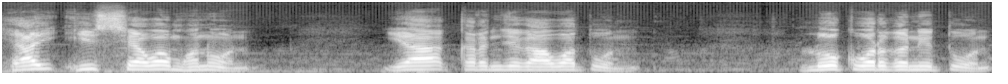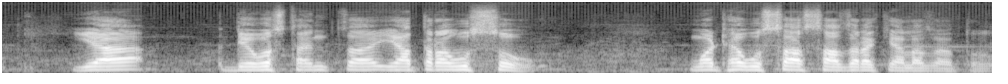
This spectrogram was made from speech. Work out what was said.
ह्या ही सेवा म्हणून या करंजी गावातून लोकवर्गणीतून या देवस्थानचा यात्रा उत्सव मोठ्या उत्साहात साजरा केला जातो.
